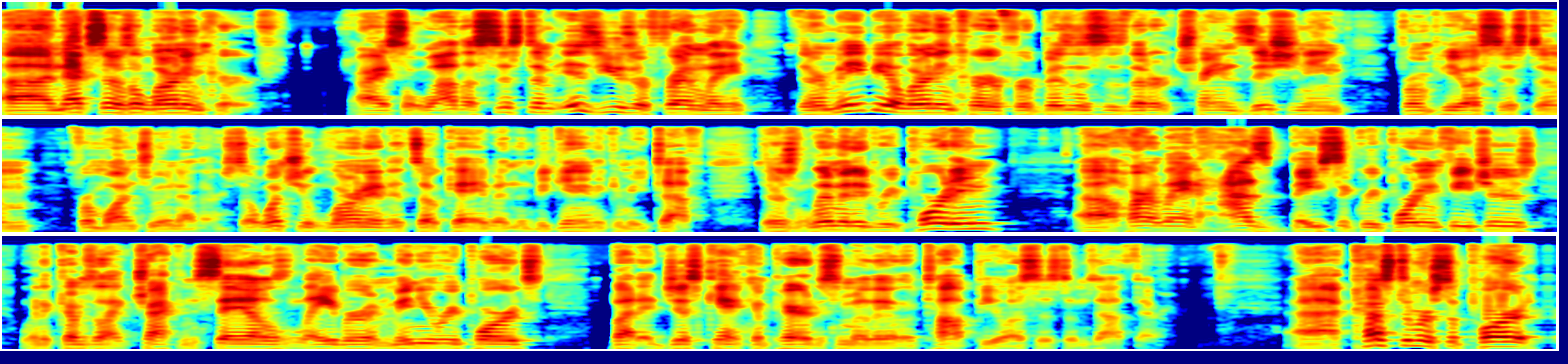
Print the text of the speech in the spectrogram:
uh, next, there's a learning curve. All right, so while the system is user friendly, there may be a learning curve for businesses that are transitioning from POS system from one to another. So once you learn it, it's okay, but in the beginning, it can be tough. There's limited reporting. Uh, Heartland has basic reporting features when it comes to like tracking sales, labor, and menu reports, but it just can't compare to some of the other top POS systems out there. Uh, customer support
